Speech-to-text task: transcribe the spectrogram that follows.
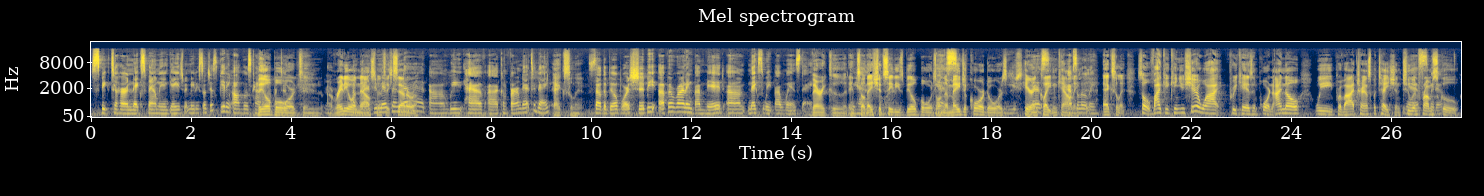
speak to her next family engagement meeting. So just getting all those kind of Billboards and uh, radio I'm announcements, etc. Um, we have uh, confirmed that today. Excellent. So the billboard should be up and running by mid um, next week by Wednesday. Very good. And We so they should see these billboards on the major corridors here in Clayton County. absolutely. Excellent. So, Viki, can you share why pre K is important? I know we provide transportation to and from we do. Mm-hmm. school,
